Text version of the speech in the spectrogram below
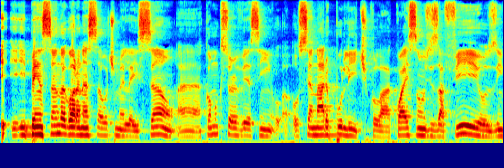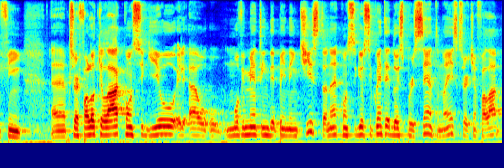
E, e pensando agora nessa última eleição, é, como que o senhor vê assim o, o, cenário político lá? Quais são os desafios? Enfim, é, o senhor falou que lá conseguiu ele, é, o, o, movimento independentista, né? Conseguiu 52%, não é isso que o senhor tinha falado?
